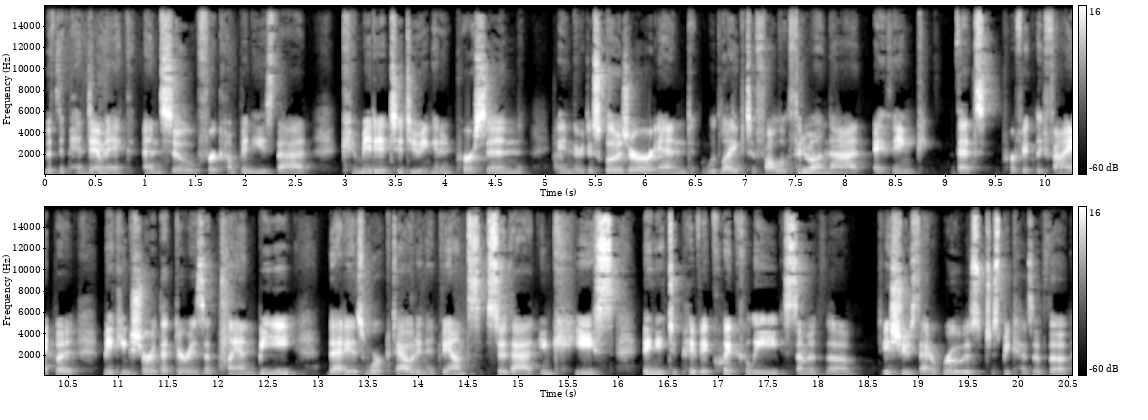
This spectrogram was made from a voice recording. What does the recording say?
with the pandemic. And so for companies that committed to doing it in person in their disclosure and would like to follow through on that, I think that's perfectly fine, but making sure that there is a plan B that is worked out in advance so that in case they need to pivot quickly, some of the issues that arose just because of the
